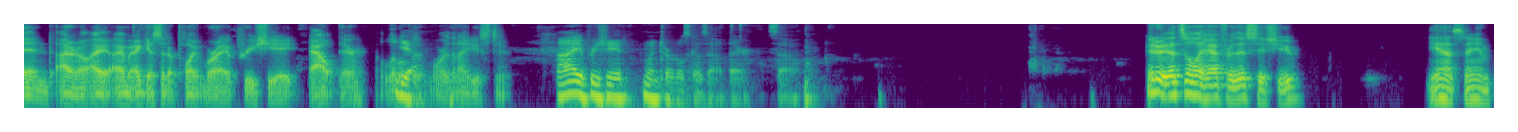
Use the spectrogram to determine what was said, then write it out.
and I don't know. I I'm, I guess at a point where I appreciate out there a little Yeah. bit more than I used to. I appreciate when Turtles goes out there. So Anyway, that's all I have for this issue. yeah, same.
